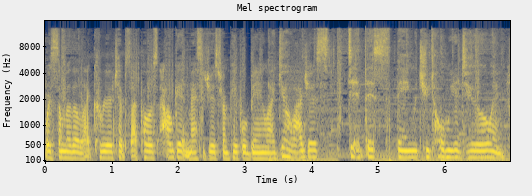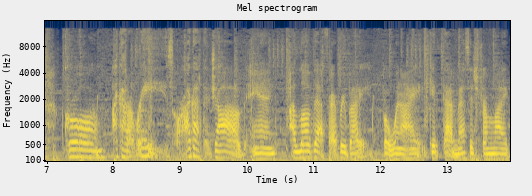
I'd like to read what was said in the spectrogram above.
with some of the like career tips I post, I'll get messages from people being like, yo, I just did this thing that you told me to do. And girl, I got a raise or I got the job. And I love that for everybody. But when I get that message from like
